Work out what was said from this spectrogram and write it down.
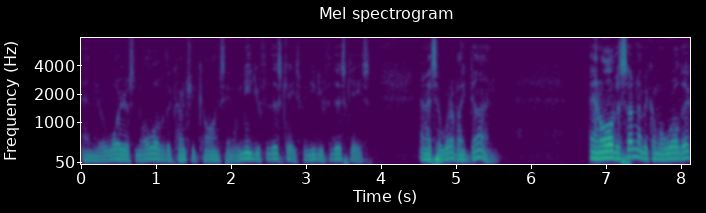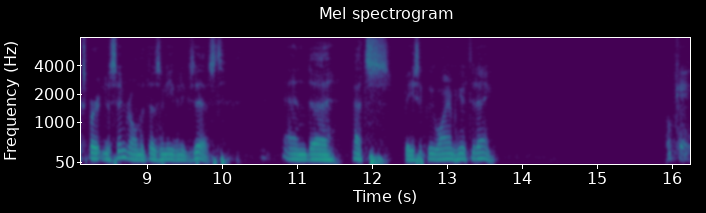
And there are lawyers from all over the country calling saying, we need you for this case. We need you for this case. And I said, what have I done? And all of a sudden I become a world expert in a syndrome that doesn't even exist. And uh, that's basically why I'm here today. Okay,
